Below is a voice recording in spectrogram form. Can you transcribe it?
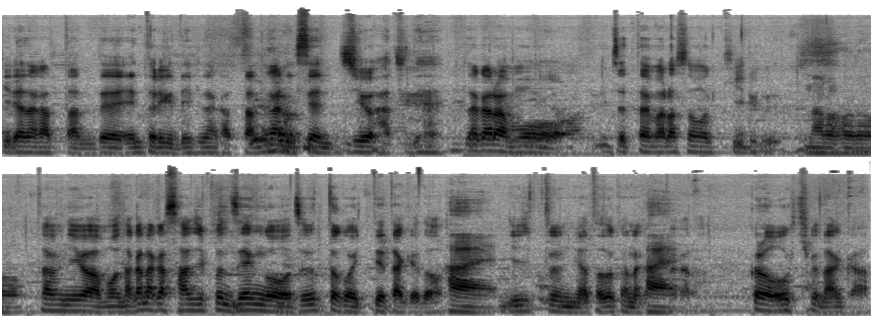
切れなかったんでエントリーできなかったのが2018で。だからもう絶対マラソンを切る。なるほためにはもうなかなか30分前後をずっとこう言ってたけどどはい。20分には届かなかったから、これを大きくなんか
